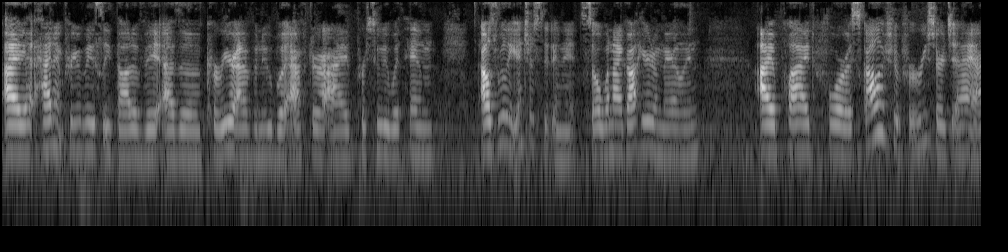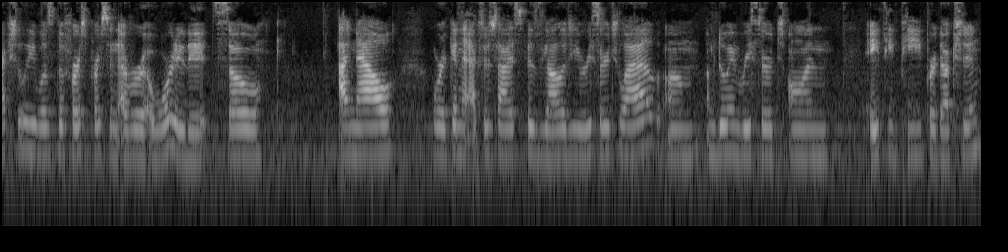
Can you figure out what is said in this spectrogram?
I hadn't previously thought of it as a career avenue, but after I pursued it with him, I was really interested in it. So when I got here to Maryland, I applied for a scholarship for research and I actually was the first person ever awarded it. So I now work in the exercise physiology research lab. Um, I'm doing research on ATP production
